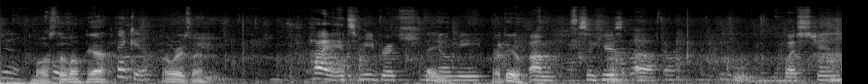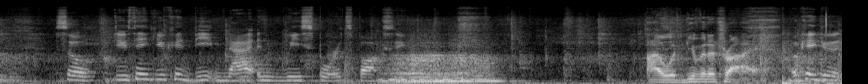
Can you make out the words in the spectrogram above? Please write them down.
Yeah. most cool. of them. Yeah, Thank you. no worries, man. Hi, it's me, Brooke. You Hey. know me. I do. Um, so here's a question. So, do you think you could beat Matt in Wii Sports boxing? I would give it a try. Okay, good.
